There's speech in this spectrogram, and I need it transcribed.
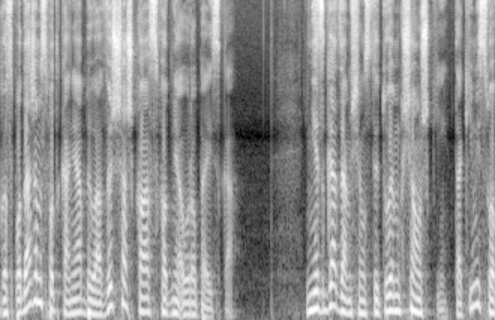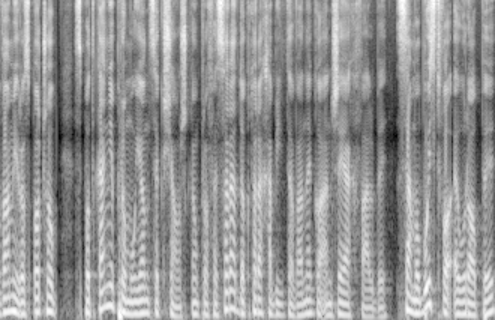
Gospodarzem spotkania była Wyższa Szkoła Wschodnioeuropejska. Nie zgadzam się z tytułem książki. Takimi słowami rozpoczął spotkanie promujące książkę profesora doktora habilitowanego Andrzeja Chwalby Samobójstwo Europy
